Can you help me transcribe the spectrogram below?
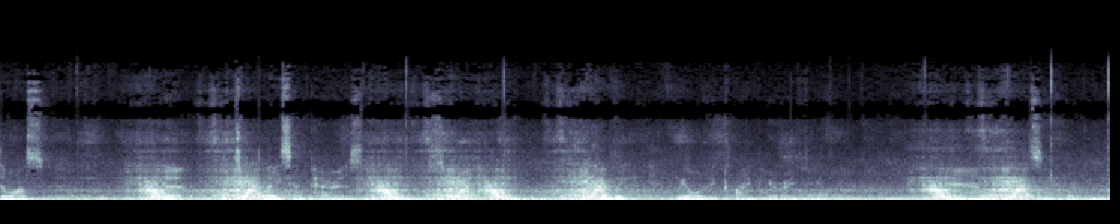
the ones that took place in Paris. So, okay, we, we already climbed here, I think. Yeah, that's important.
